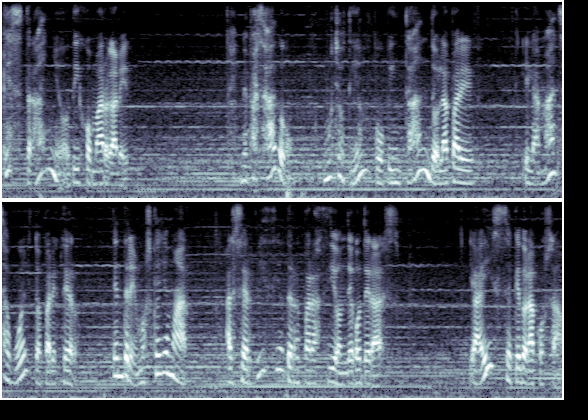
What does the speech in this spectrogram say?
¡Qué extraño! dijo Margaret. Me he pasado mucho tiempo pintando la pared y la mancha ha vuelto a aparecer. Tendremos que llamar al servicio de reparación de goteras. Y ahí se quedó la cosa.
